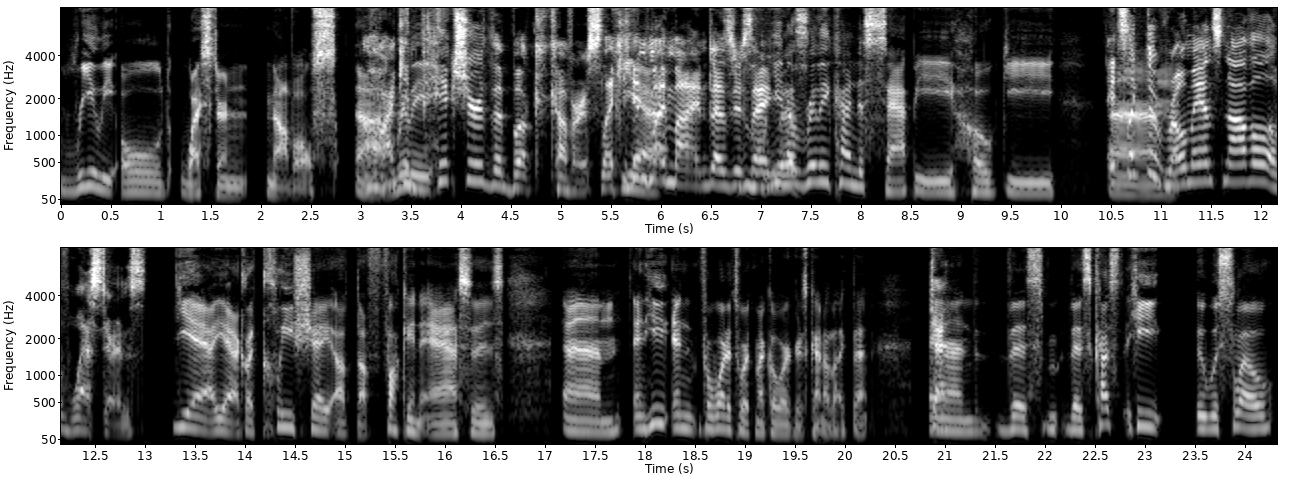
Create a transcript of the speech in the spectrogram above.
really old Western novels. Um, Oh, I really, can picture the book covers like in my mind as you're saying you know, really kind of sappy, hokey. it's like the um, romance novel of westerns. Yeah, yeah, like cliche up the fucking asses. Um, and he and for what it's worth, my coworker's kind of like that. 'Kay. And this this cust he it was slow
